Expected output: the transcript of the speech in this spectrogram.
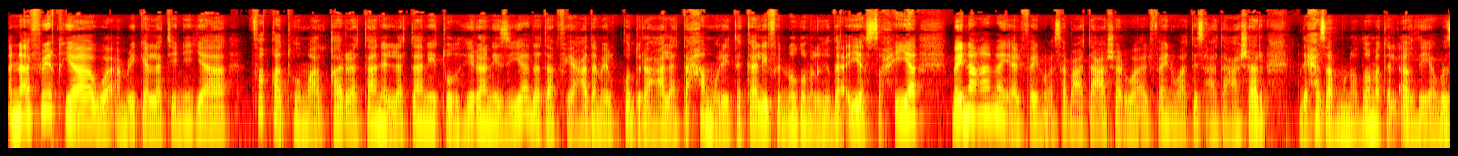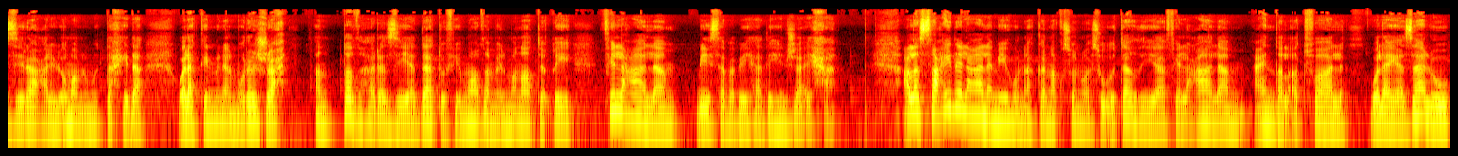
أن أفريقيا وأمريكا اللاتينية فقط هما القارتان اللتان تظهران زيادة في عدم القدرة على تحمل تكاليف النظم الغذائية الصحية بين عامي 2017 و 2019 بحسب منظمة الأغذية والزراعة للأمم المتحدة. ولكن من المرجح أن تظهر الزيادات في معظم المناطق في العالم بسبب هذه الجائحة. على الصعيد العالمي هناك نقص وسوء تغذية في العالم عند الأطفال ولا يزال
